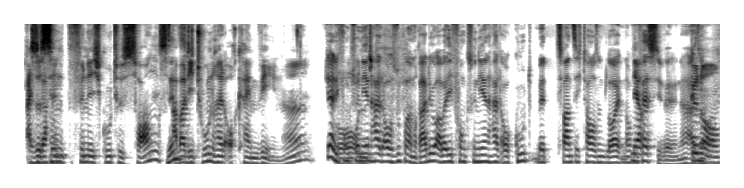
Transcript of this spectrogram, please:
Also es Sachen- sind, finde ich, gute Songs, Sind's? aber die tun halt auch keinem weh, ne? Ja, die So, funktionieren halt auch super im Radio, aber die funktionieren halt auch gut mit 20.000 Leuten auf Ja. dem Festival. Ne? Also, genau.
